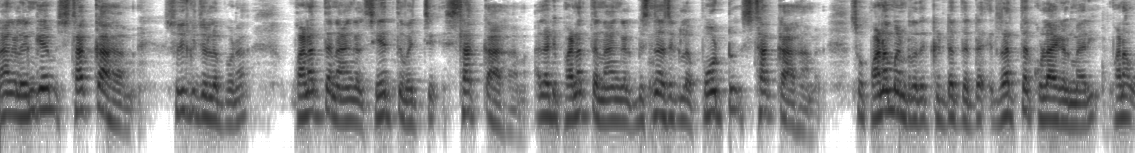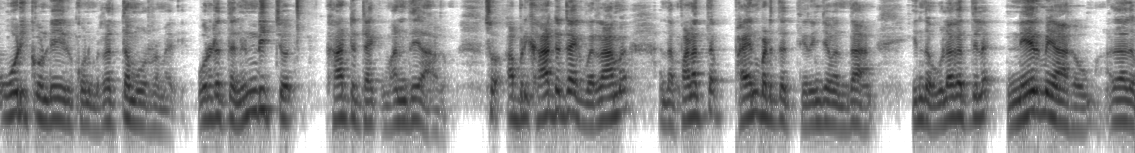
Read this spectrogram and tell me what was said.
நாங்கள் எங்கேயும் ஸ்டக் ஆகாமல் சுருக்கி சொல்ல போனால் பணத்தை நாங்கள் சேர்த்து வச்சு ஸ்டக் ஆகாமல் அல்லாட்டி பணத்தை நாங்கள் பிஸ்னஸுக்குள்ளே போட்டு ஸ்டக் ஆகாமல். ஸோ பணம்ன்றது கிட்டத்தட்ட இரத்த குழாய்கள் மாதிரி பணம் ஓடிக்கொண்டே இருக்கணும் ரத்தம் ஓடுற மாதிரி. ஒரு இடத்த நின்றுச்சோ ஹார்ட் அட்டாக் வந்தே ஆகும். ஸோ அப்படி ஹார்ட் அட்டாக் வராமல் அந்த பணத்தை பயன்படுத்த தெரிஞ்சவன் தான் இந்த உலகத்தில் நேர்மையாகவும் அதாவது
